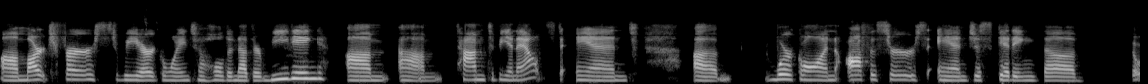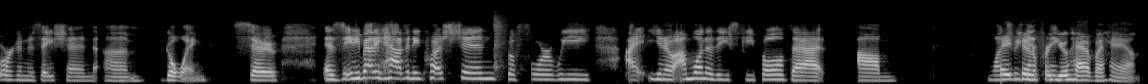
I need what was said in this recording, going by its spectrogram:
uh, march 1st we are going to hold another meeting. Um, um, time to be announced and um, work on officers and just getting the, the organization um, going so does anybody have any questions before we i you know i'm one of these people that um once hey jennifer things, you have a hand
